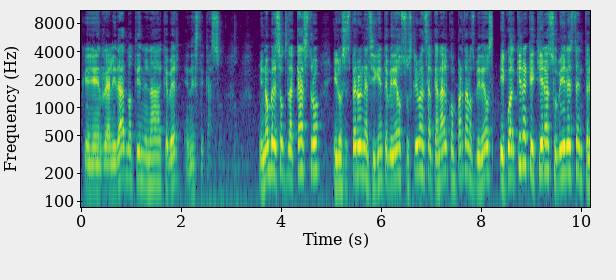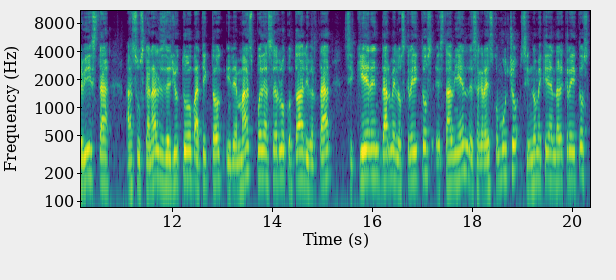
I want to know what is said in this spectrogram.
que en realidad no tiene nada que ver en este caso. Mi nombre es Oxla Castro y los espero en el siguiente video. Suscríbanse al canal, compartan los videos y cualquiera que quiera subir esta entrevista a sus canales de YouTube, a TikTok y demás, puede hacerlo con toda libertad. Si quieren darme los créditos, está bien, les agradezco mucho. Si no me quieren dar créditos,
